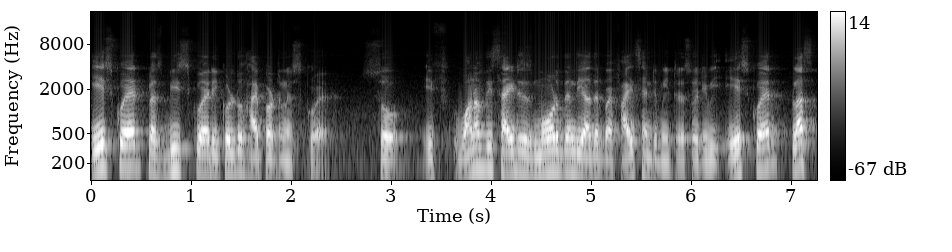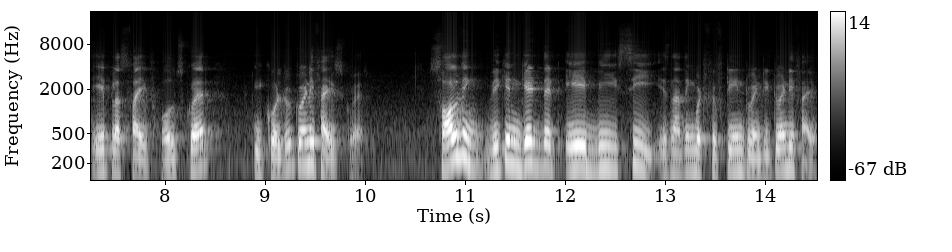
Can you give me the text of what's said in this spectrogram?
a square plus b square equal to hypotenuse square. So if one of the sides is more than the other by 5 centimeters, so it will be a square plus a plus 5 whole square equal to 25 square. Solving, we can get that a, b, c is nothing but 15, 20, 25.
